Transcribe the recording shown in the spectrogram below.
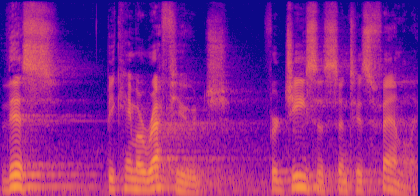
This became a refuge for Jesus and his family.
